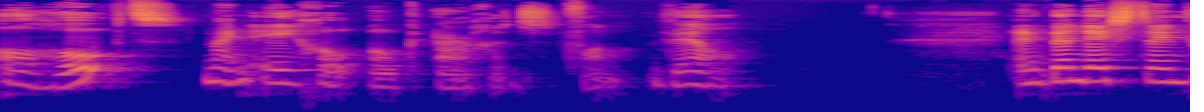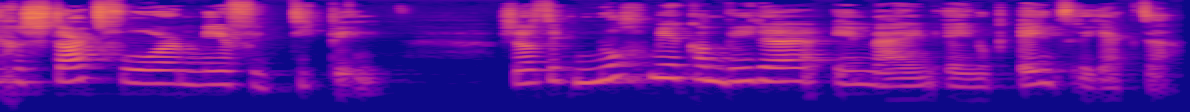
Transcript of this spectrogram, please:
al hoopt mijn ego ook ergens van wel. En ik ben deze training gestart voor meer verdieping, zodat ik nog meer kan bieden in mijn één op één trajecten.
